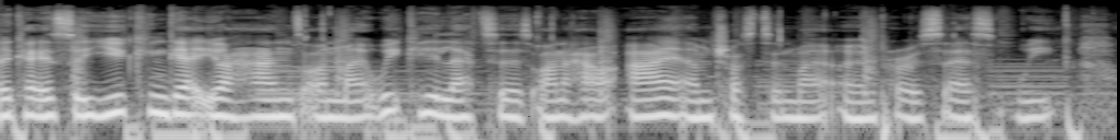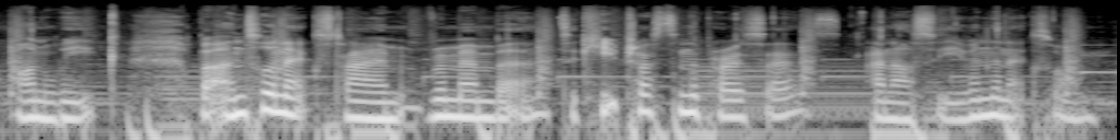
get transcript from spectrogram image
okay, so you can get your hands on my weekly letters on how I am trusting my own process week on week. But until next time, remember to keep trusting the process, and I'll see you in the next one.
